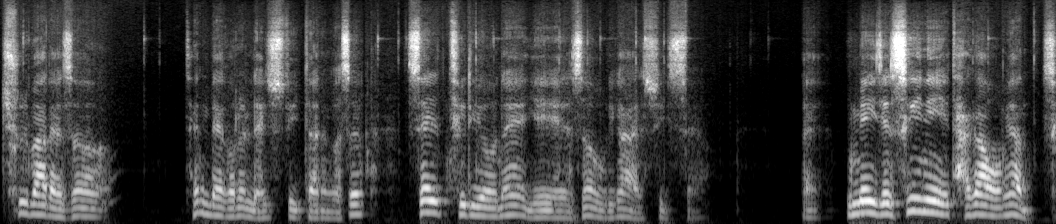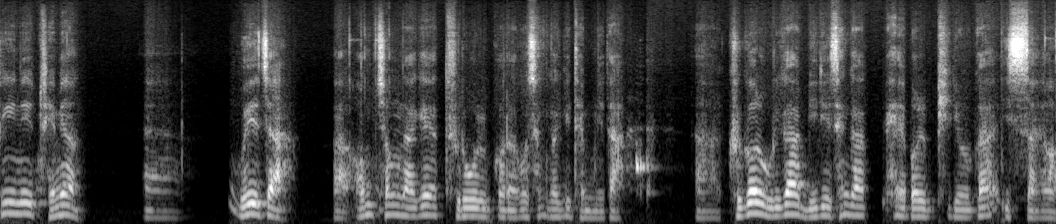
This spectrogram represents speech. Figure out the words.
출발해서 텐베거를 낼 수도 있다는 것을 셀트리온의 예에서 우리가 알 수 있어요. 네, 분명히 이제 승인이 다가오면 승인이 되면 외자 아, 엄청나게 들어올 거라고 생각이 됩니다. 아, 그걸 우리가 미리 생각해 볼 필요가 있어요.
